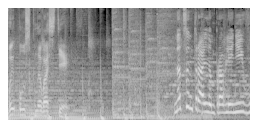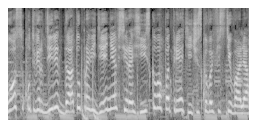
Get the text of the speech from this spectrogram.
Выпуск новостей. На Центральном правлении ВОЗ утвердили дату проведения Всероссийского патриотического фестиваля.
